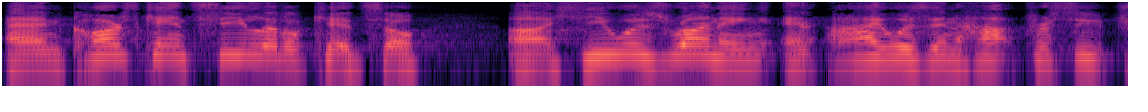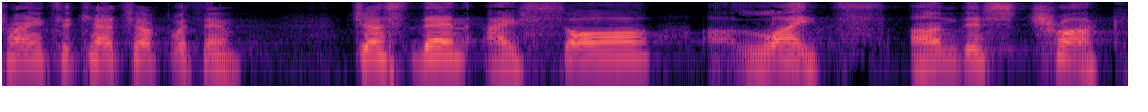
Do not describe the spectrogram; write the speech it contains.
And cars can't see little kids. So, uh, he was running and I was in hot pursuit trying to catch up with him. Just then I saw uh, lights on this truck,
